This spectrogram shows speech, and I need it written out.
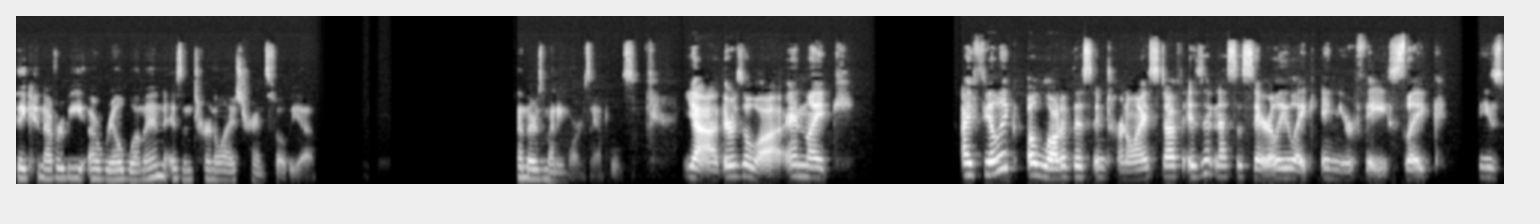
they can never be a real woman is internalized transphobia. And there's many more examples. yeah there's a lot and like i feel like a lot of this internalized stuff isn't necessarily like in your face like these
